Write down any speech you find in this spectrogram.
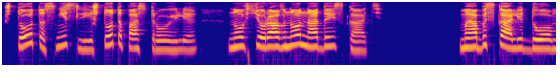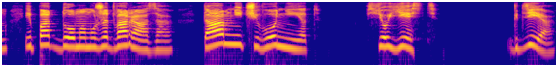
Что-то снесли, что-то построили, но все равно надо искать. Мы обыскали дом и под домом уже два раза. Там ничего нет. Все есть. Где?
